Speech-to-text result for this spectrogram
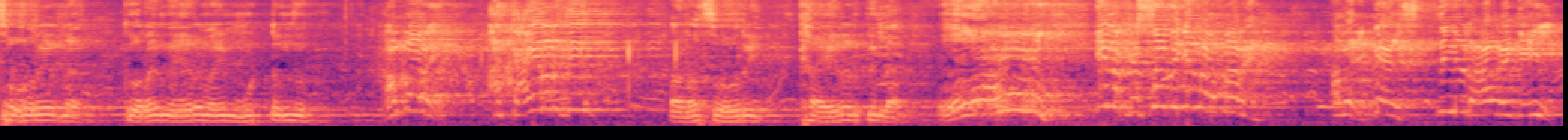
സോറി കുറെ നേരമായി മുട്ടുന്നു. കയറെടുക്ക്. സോറി കയറെടുത്തില്ല. ഓ അതെ ഗേൾസ് നിങ്ങളുടെ ആളുടെ കയ്യിൽ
